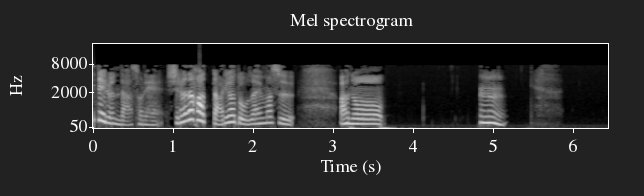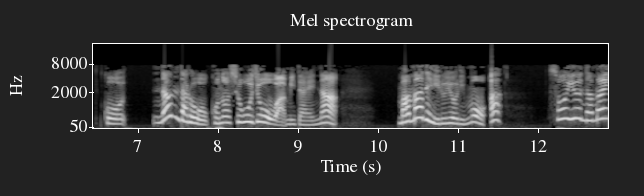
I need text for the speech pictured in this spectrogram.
いてるんだ、それ。知らなかった。ありがとうございます。あの、うん。こう、なんだろう、この症状は、みたいな、ままでいるよりも、あ、そういう名前が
